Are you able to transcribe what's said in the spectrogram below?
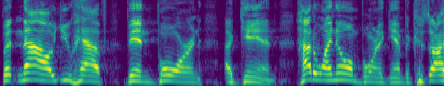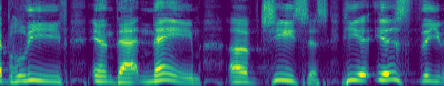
but now you have been born again. How do I know I'm born again? Because I believe in that name of Jesus. He is the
